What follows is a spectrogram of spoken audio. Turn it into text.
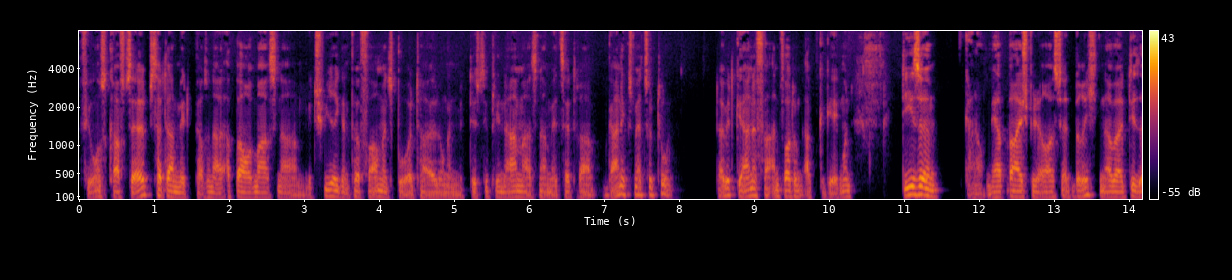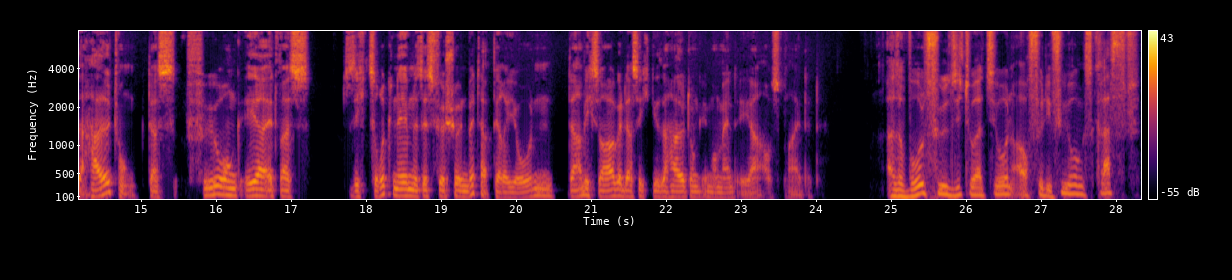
Führungskraft selbst hat dann mit Personalabbaumaßnahmen, mit schwierigen Performancebeurteilungen, mit Disziplinarmaßnahmen etc. gar nichts mehr zu tun. Da wird gerne Verantwortung abgegeben. Und diese kann auch mehr Beispiele daraus berichten, aber diese Haltung, dass Führung eher etwas sich zurücknehmendes ist für Schönwetterperioden, da habe ich Sorge, dass sich diese Haltung im Moment eher ausbreitet. Also Wohlfühlsituation auch für die Führungskraft.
